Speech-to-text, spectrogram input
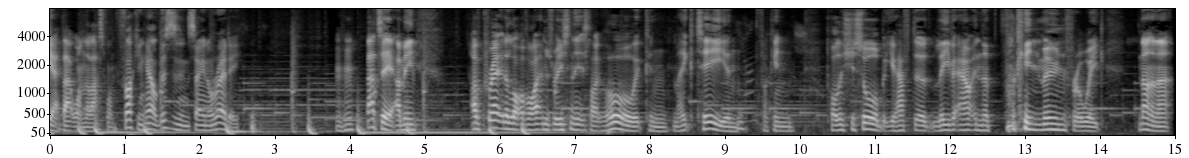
yeah, that one, the last one. Fucking hell, this is insane already. That's it. I mean, I've created a lot of items recently. It's like, oh, it can make tea and fucking polish your sword, but you have to leave it out in the fucking moon for a week. None of that.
